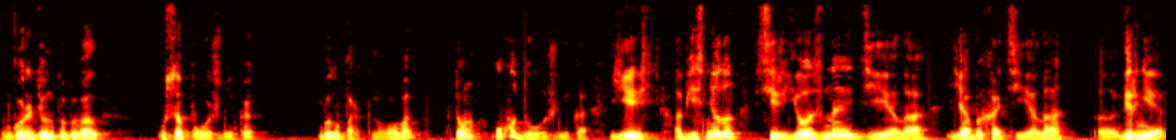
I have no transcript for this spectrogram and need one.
В городе он побывал у сапожника, был у портного, потом у художника. Есть, объяснял он, серьезное дело. Я бы хотела, э, вернее,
